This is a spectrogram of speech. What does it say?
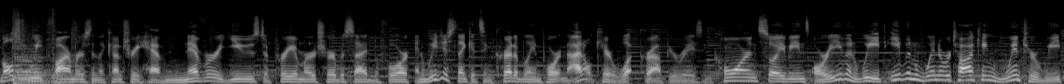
Most wheat farmers in the country have never used a pre-emerge herbicide before, and we just think it's incredibly important. I don't care what crop you're raising, corn, soybeans, or even wheat, even when we're talking winter wheat,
